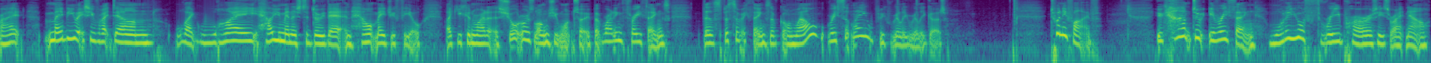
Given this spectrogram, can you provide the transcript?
right? Maybe you actually write down like why how you managed to do that and how it made you feel. Like you can write it as short or as long as you want to but writing three things the specific things that have gone well recently would be really really good. 25 you can't do everything. What are your three priorities right now?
